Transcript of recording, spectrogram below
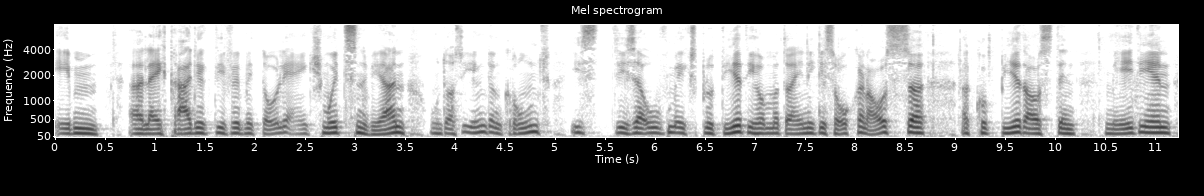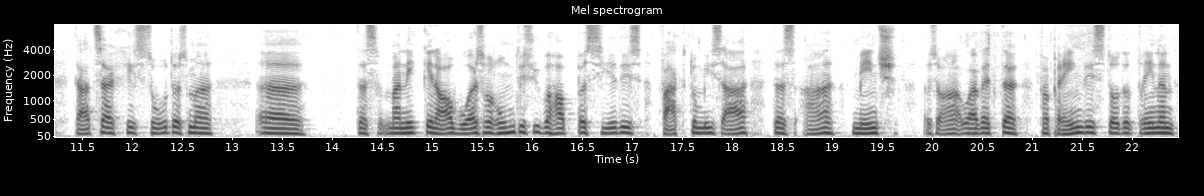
eben äh, leicht radioaktive Metalle eingeschmolzen wären und aus irgendeinem Grund ist dieser Ofen explodiert. Ich habe mir da einige Sachen auskopiert äh, aus den Medien. Tatsache ist so, dass man äh, dass man nicht genau weiß, warum das überhaupt passiert ist. Faktum ist auch, dass ein Mensch also ein Arbeiter verbrennt ist da, da drinnen,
